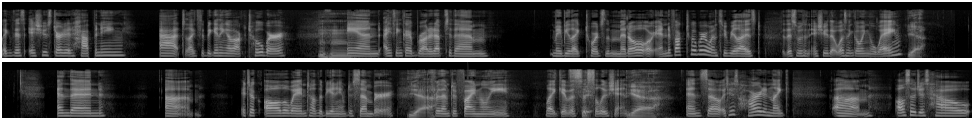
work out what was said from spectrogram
like this issue started happening at like the beginning of October. And I think I brought it up to them maybe like towards the middle or end of October once we realized that this was an issue that wasn't going away. Yeah, and then um it took all the way until the beginning of December yeah, for them to finally like give us a solution. yeah, And so it is hard and like um also just how,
